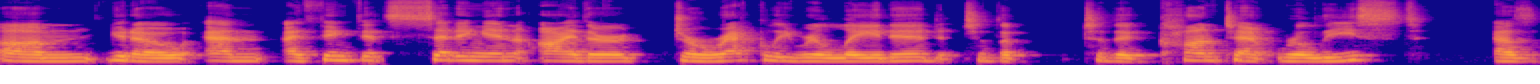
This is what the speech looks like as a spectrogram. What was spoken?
Um, you know, and I think it's setting in either directly related to the to the content released as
